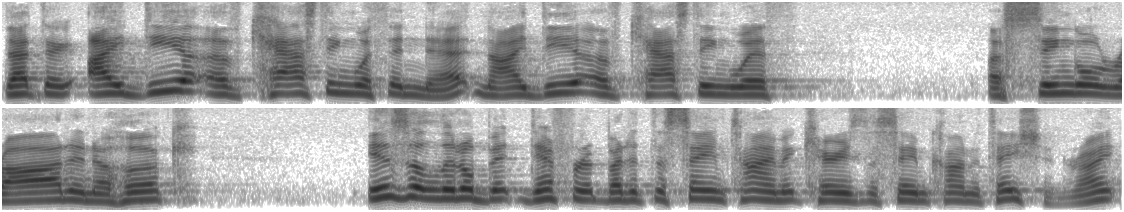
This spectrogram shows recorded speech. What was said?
that the idea of casting with a net, an idea of casting with a single rod and a hook, is a little bit different, but at the same time, it carries the same connotation, right?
